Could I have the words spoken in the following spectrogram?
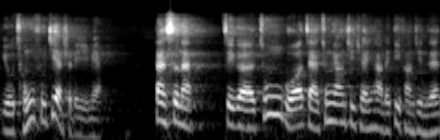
有重复建设的一面，但是呢，这个中国在中央集权下的地方竞争。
